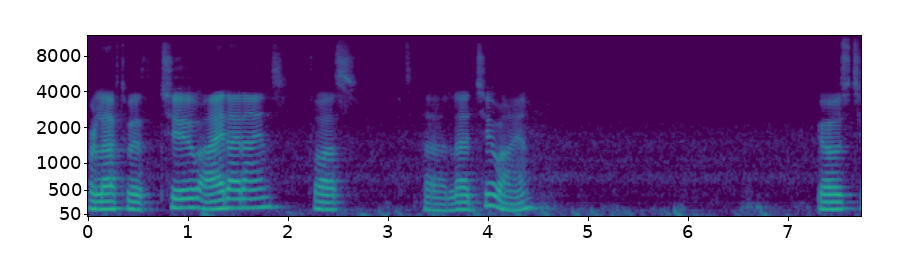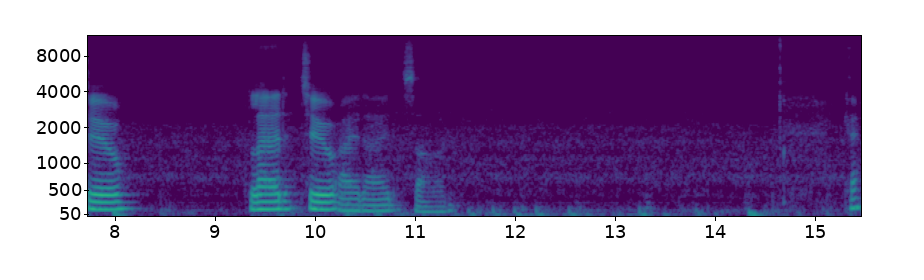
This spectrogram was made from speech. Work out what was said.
We're left with two iodide ions plus uh, lead 2 ion goes to lead 2 iodide solid. Okay.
